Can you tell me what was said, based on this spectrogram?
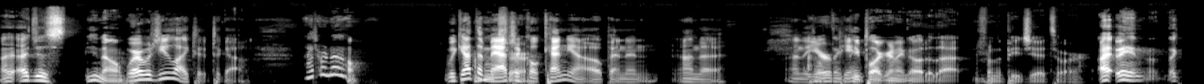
I, I just, you know, Where would you like it to go? I don't know. We got the magical sure. Kenya Open and on the on the I don't European. think people are going to go to that from the PGA Tour. I mean, like,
